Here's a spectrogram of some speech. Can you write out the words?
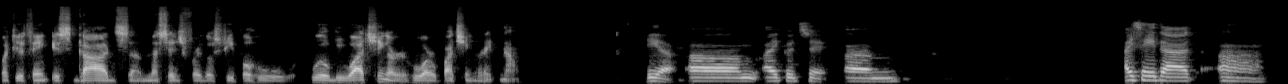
what you think is God's uh, message for those people who will be watching or who are watching right now. Yeah, um, I could say, um, I say that uh,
